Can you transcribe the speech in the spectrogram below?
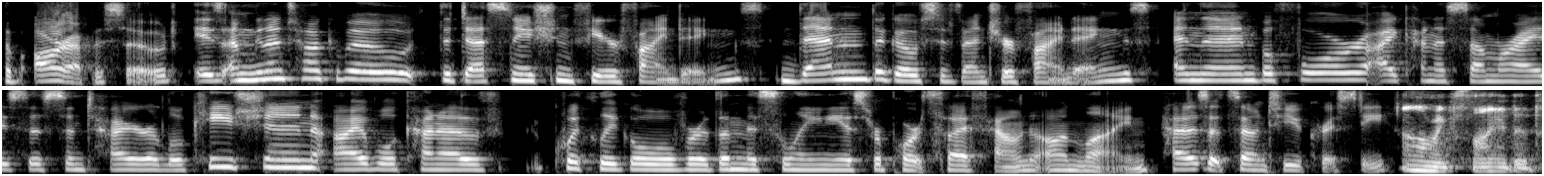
of our episode, is I'm going to talk about the Destination Fear findings, then the Ghost Adventure findings, and then before I kind of summarize this entire location, I will kind of quickly go over the miscellaneous reports that I found online. How does that sound to you, Christy? Oh, I'm excited.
